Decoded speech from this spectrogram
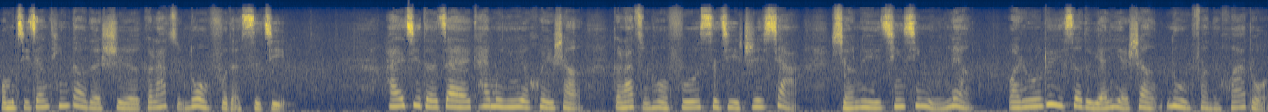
我们即将听到的是格拉祖诺夫的四季。还记得在开幕音乐会上，格拉祖诺夫《四季之夏》旋律清新明亮，宛如绿色的原野上怒放的花朵。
